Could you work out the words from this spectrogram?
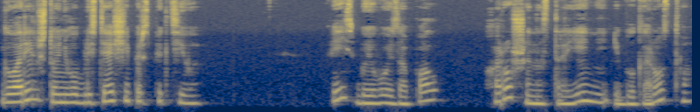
Говорили, что у него блестящие перспективы». Весь боевой запал, хорошее настроение и благородство,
